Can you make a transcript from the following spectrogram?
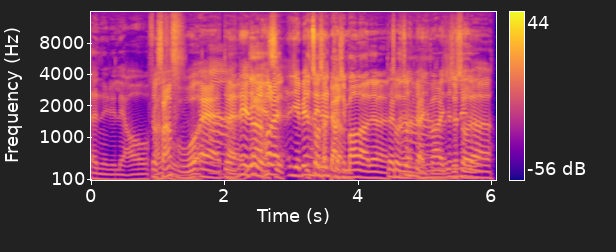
在那里聊就反腐，腐，哎，啊对，哎那段后来也变成做成表情包了，对，对，做做成表情包了，就是那说个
